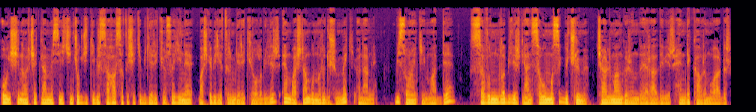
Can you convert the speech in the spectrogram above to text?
o işin ölçeklenmesi için çok ciddi bir saha satış ekibi gerekiyorsa yine başka bir yatırım gerekiyor olabilir. En baştan bunları düşünmek önemli. Bir sonraki madde savunulabilir yani savunması güçlü mü? Charlie Munger'ın da herhalde bir hendek kavramı vardır.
